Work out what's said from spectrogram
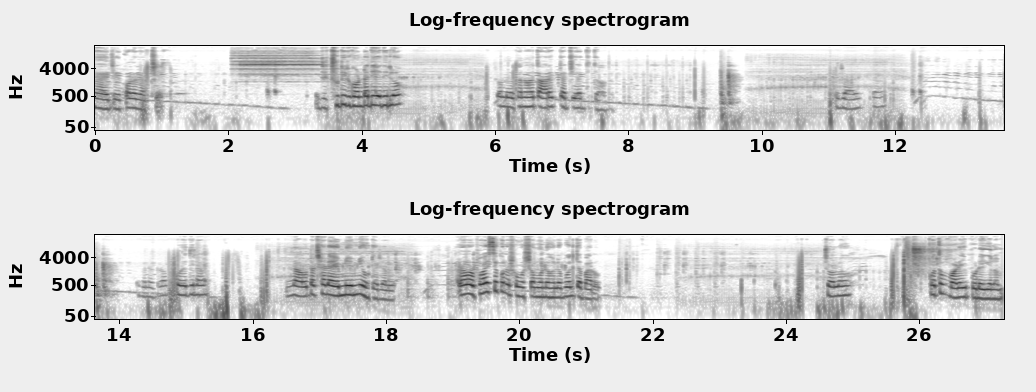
হ্যাঁ যে করা যাচ্ছে। যে ছুটির ঘণ্টা দিয়ে দিল। চলো এখানে হয়তো আরেকটা চেয়ার দিতে হবে। আরেকটা। এখানে ড্রপ করে দিলাম। না, ওটা ছাড়া এমনি এমনি উঠে যাবে। আর আমার ভয়েসে কোনো সমস্যা মনে হলে বলতে পারো। চলো, প্রথমবারেই পড়ে গেলাম।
